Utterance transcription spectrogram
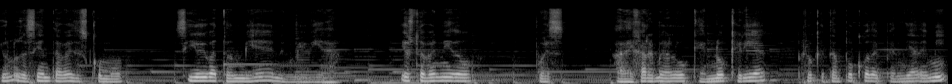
Y uno se siente a veces como si yo iba tan bien en mi vida. Y esto ha venido pues a dejarme algo que no quería, pero que tampoco dependía de mí.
